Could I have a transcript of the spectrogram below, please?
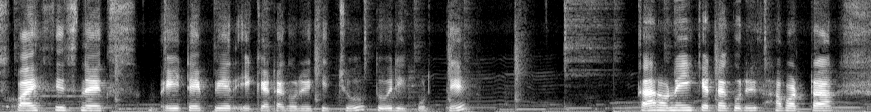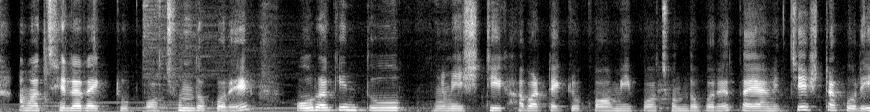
স্পাইসি স্ন্যাক্স এই টাইপের এই ক্যাটাগরির কিছু তৈরি করতে। কারণ এই ক্যাটাগরির খাবারটা আমার ছেলেরা একটু পছন্দ করে। ওরা কিন্তু মিষ্টি খাবারটা একটু কমই পছন্দ করে। তাই আমি চেষ্টা করি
